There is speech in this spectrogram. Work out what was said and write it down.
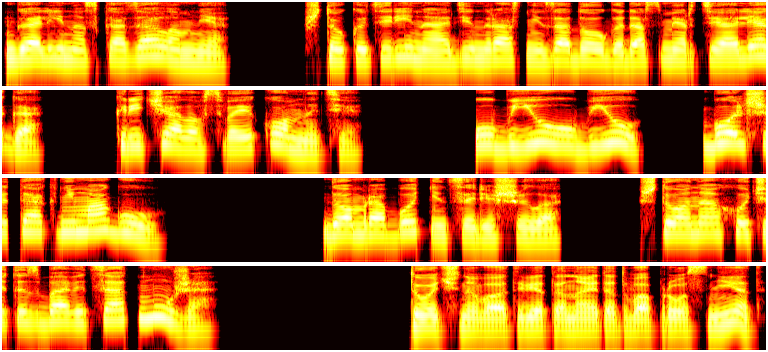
Галина сказала мне, что Катерина один раз незадолго до смерти Олега кричала в своей комнате «Убью, убью, больше так не могу». Домработница решила, что она хочет избавиться от мужа. Точного ответа на этот вопрос нет,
